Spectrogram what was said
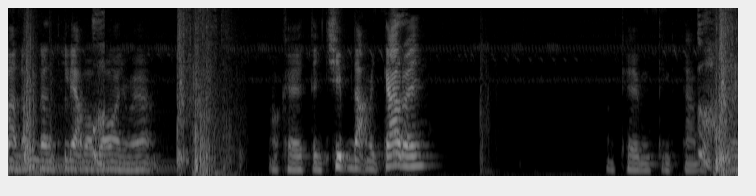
អានោះនឹងធ្លាក់បបងខ្ញុំហ៎អូខេទិញ chip ដាក់មួយកើតហើយអូខេទិញតាមទៅ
